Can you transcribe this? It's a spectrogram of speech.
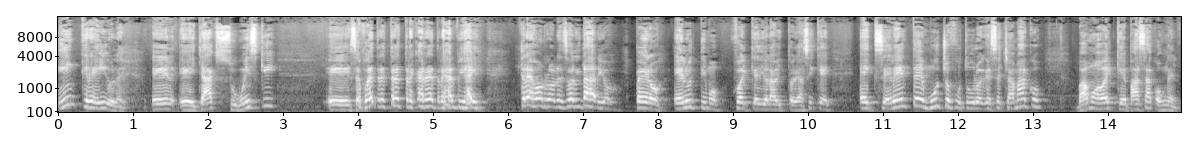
Increíble. El eh, Jack Suwinski eh, se fue de 3-3, 3 carreras, 3 RBI, 3 honrones solitarios, pero el último fue el que dio la victoria. Así que excelente, mucho futuro en ese chamaco. Vamos a ver qué pasa con él.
